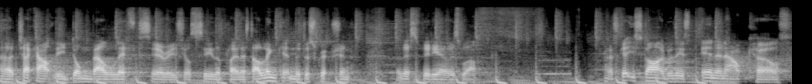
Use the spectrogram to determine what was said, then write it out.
Uh, check out the Dumbbell Lift series, you'll see the playlist. I'll link it in the description of this video as well. Let's get you started with these in and out curls.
